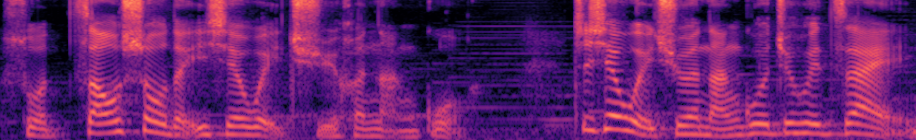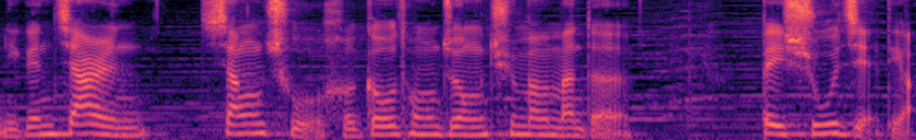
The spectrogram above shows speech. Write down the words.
所遭受的一些委屈和难过。这些委屈和难过就会在你跟家人相处和沟通中去慢慢的被疏解掉。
